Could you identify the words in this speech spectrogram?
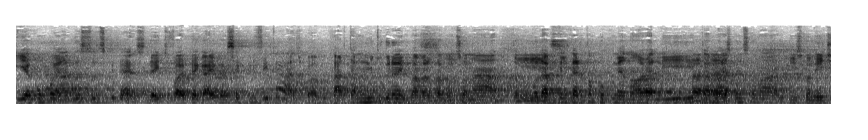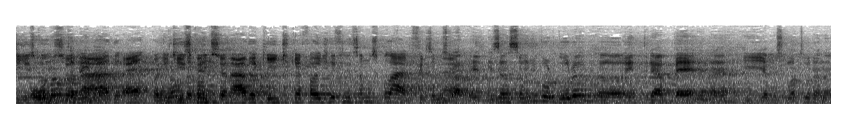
e acompanhado desses outros critérios. Daí tu vai pegar e vai sacrificar. Tipo, o cara tá muito grande, mas não tá condicionado. Então vou dar Isso. aquele cara que tá um pouco menor ali e tá Aham. mais condicionado. Isso quando a gente diz Ou condicionado, também, né? é, quando a gente Não diz também. condicionado aqui a gente quer falar de definição muscular. Definição né? muscular. Isenção de gordura ah, entre a pele né, e a musculatura, né?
